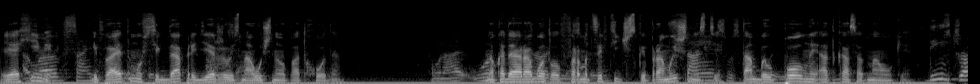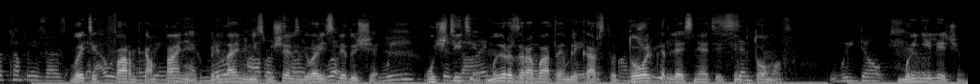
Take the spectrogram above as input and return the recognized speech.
Я химик, и поэтому всегда придерживаюсь научного подхода. Но когда я работал в фармацевтической промышленности, там был полный отказ от науки. В этих фармкомпаниях при нами не смущались говорить следующее. Учтите, мы разрабатываем лекарства только для снятия симптомов. Мы не лечим.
